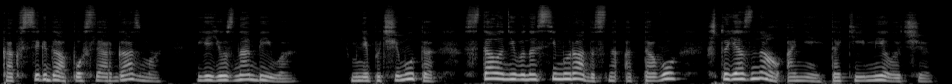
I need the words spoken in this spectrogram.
Как всегда после оргазма ее знобило. Мне почему-то стало невыносимо радостно от того, что я знал о ней такие мелочи,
